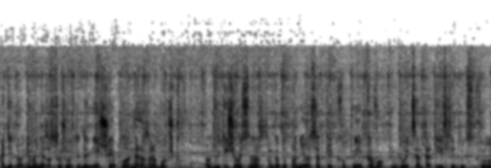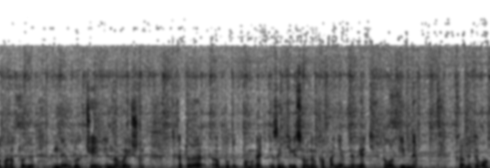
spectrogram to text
Отдельного внимания заслуживают и дальнейшие планы разработчиков. В 2018 году планируется открыть крупный коворкинговый центр и исследовательскую лабораторию NEM Blockchain Innovation, которые будут помогать заинтересованным компаниям внедрять технологии NEM. Кроме того,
